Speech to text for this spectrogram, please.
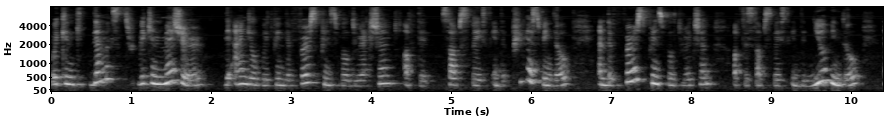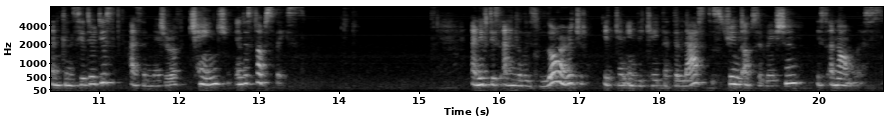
We can demonstrate, we can measure the angle between the first principal direction of the subspace in the previous window and the first principal direction of the subspace in the new window and consider this as a measure of change in the subspace. And if this angle is large, it can indicate that the last streamed observation is anomalous.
